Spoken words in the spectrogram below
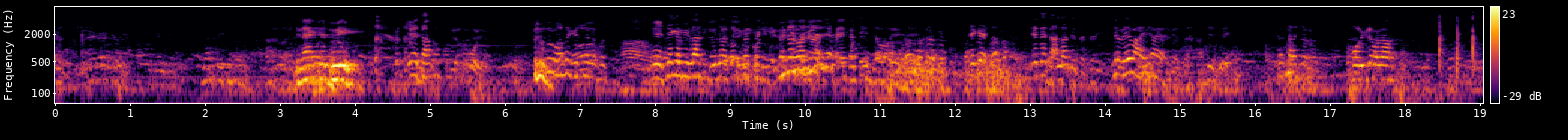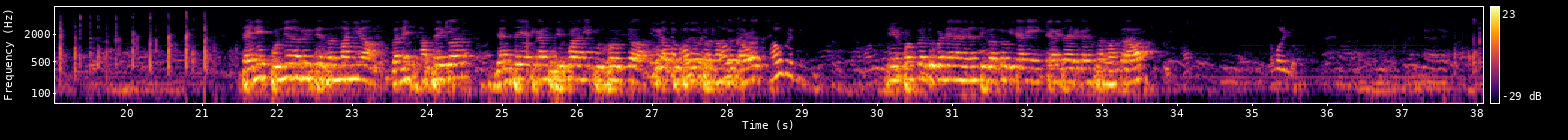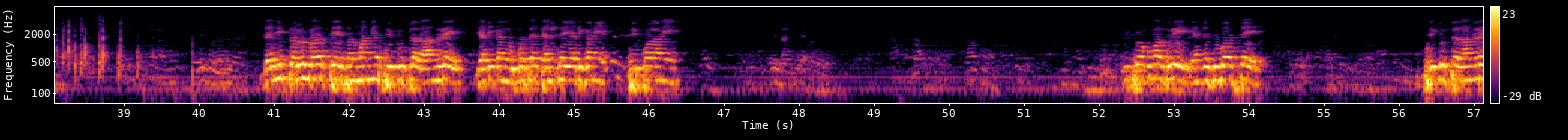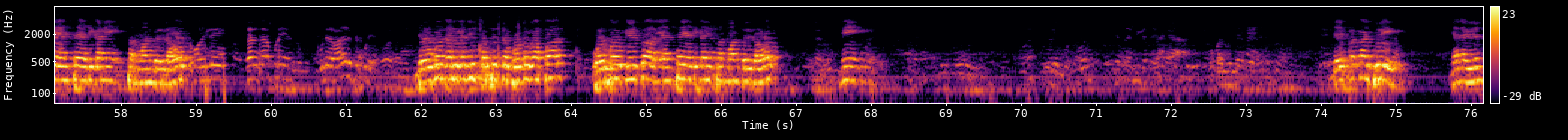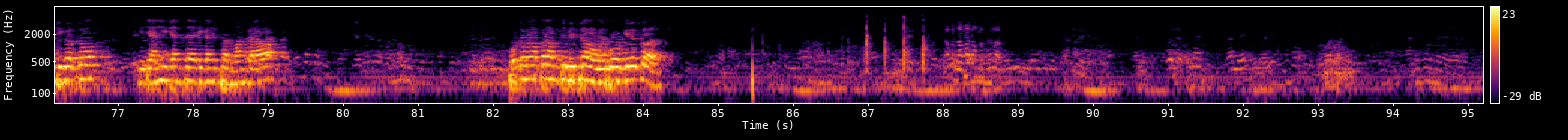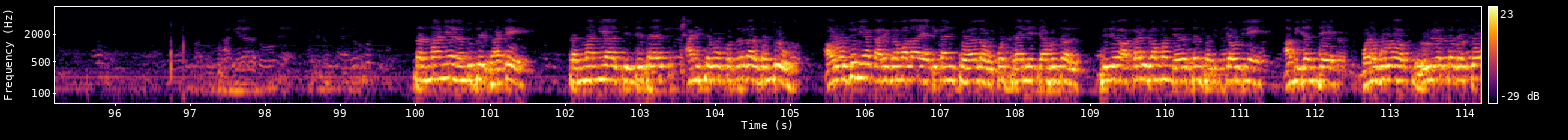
विनायक शेट्टी दैनिक पुण्यनगरीचे सन्माननीय गणेश आफरेकर यांचे या ठिकाणी श्रीफळ आणि आहोत मी पंकज उकडे यांना विनंती करतो की त्यांनी या ठिकाणी सन्मान करावा. दैनिक तरुण भारतचे सन्मान्य श्रीकृष्ण रांजडे या ठिकाणी उपस्थित. त्यांचे या ठिकाणी श्रीफळ आणि विश्वकुमार धुरे यांच्या शुभ हस्ते श्रीकृष्ण रांगडे यांचा या ठिकाणी सन्मान करीत आहोत. देवगड तालुक्यातील प्रसिद्ध फोटोग्राफर वैभव केळकर यांचा या ठिकाणी सन्मान करीत आहोत. मी जयप्रकाश धुरे यांना विनंती करतो की त्यांनी त्यांचा या ठिकाणी सन्मान करावा. फोटोग्राफर आमचे मित्र वैभव केळकर सन्माननीय नंदुशेठ घाटे सन्माननीय शिंदे आणि सर्व पत्रकार बंधू आवर्जून या कार्यक्रमाला या ठिकाणी सोहळ्याला उपस्थित राहिले. त्याबद्दल श्रीदेव आकाळी ब्राह्मण देवस्थान समितीच्या वतीने आम्ही त्यांचे मनपूर्वक ऋण व्यक्त करतो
